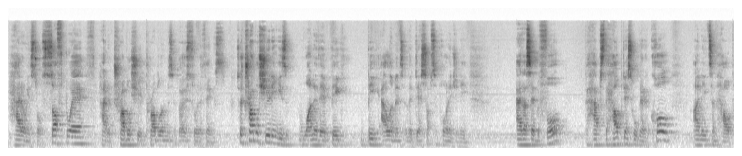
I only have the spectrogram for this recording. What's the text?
how to install software, how to troubleshoot problems, those sort of things. So troubleshooting is one of their big, big elements of a desktop support engineer. As I said before, perhaps the help desk will get a call, I need some help.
